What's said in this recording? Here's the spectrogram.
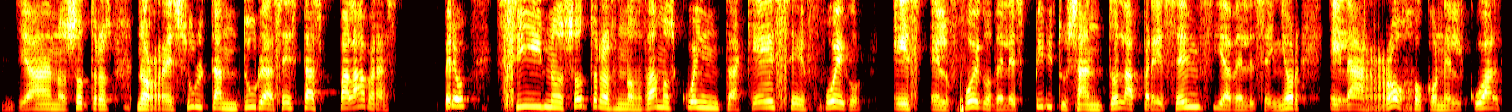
Ya a nosotros nos resultan duras estas palabras, pero si nosotros nos damos cuenta que ese fuego es el fuego del Espíritu Santo, la presencia del Señor, el arrojo con el cual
